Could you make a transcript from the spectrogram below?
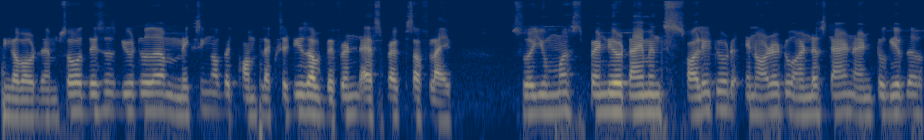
think about them. So this is due to the mixing of the complexities of different aspects of life. So you must spend your time in solitude in order to understand and to give the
